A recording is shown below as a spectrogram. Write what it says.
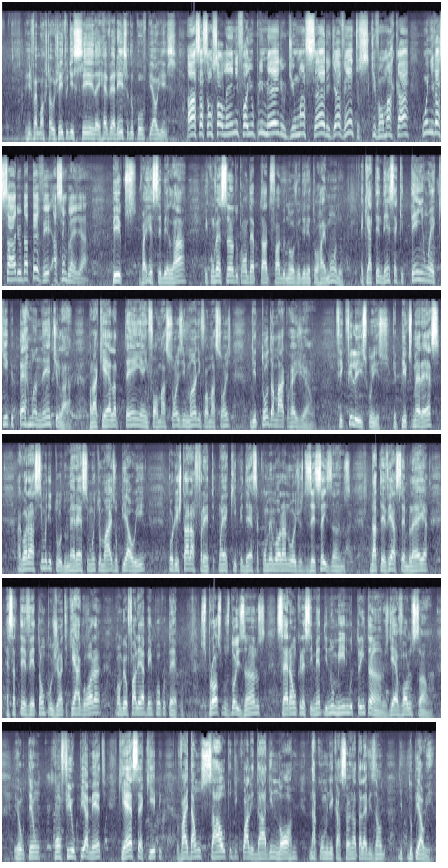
A gente vai mostrar o jeito de ser, a irreverência do povo piauiense. A sessão solene foi o primeiro de uma série de eventos que vão marcar o aniversário da TV Assembleia. Picos vai receber lá e conversando com o deputado Fábio Novo e o diretor Raimundo, é que a tendência é que tenha uma equipe permanente lá, para que ela tenha informações e mande informações de toda a macro-região. Fico feliz com isso, que Picos merece. Agora, acima de tudo, merece muito mais o Piauí por estar à frente com a equipe dessa, comemorando hoje os 16 anos da TV Assembleia, essa TV tão pujante que agora, como eu falei há bem pouco tempo, os próximos dois anos serão um crescimento de no mínimo 30 anos de evolução. Eu tenho, confio piamente que essa equipe vai dar um salto de qualidade enorme na comunicação e na televisão do, do Piauí.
